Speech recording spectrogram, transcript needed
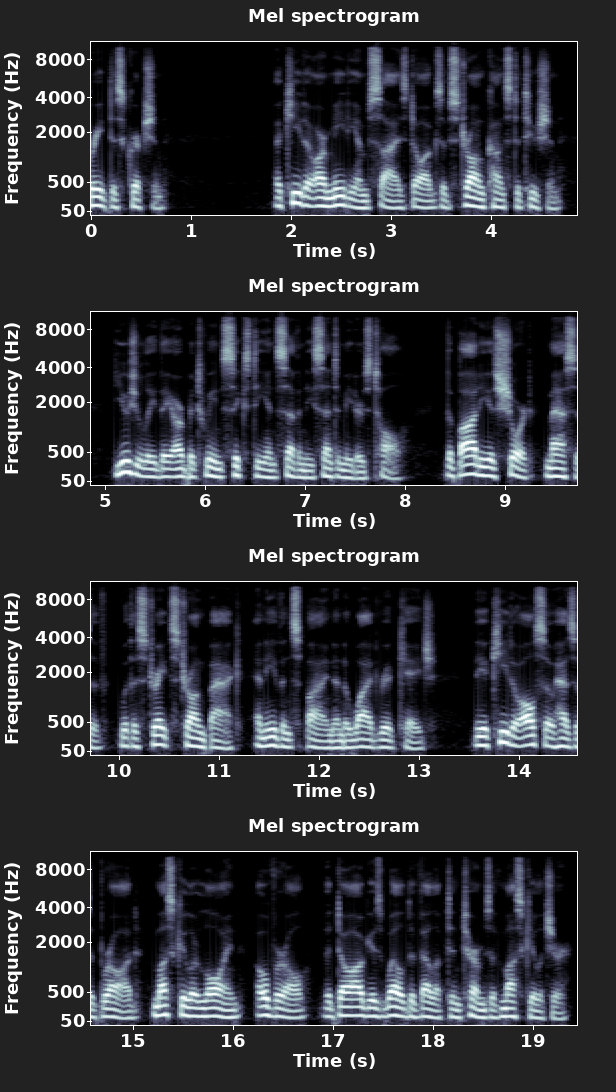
Breed description. Akita are medium-sized dogs of strong constitution. Usually they are between 60 and 70 centimeters tall. The body is short, massive, with a straight strong back, an even spine and a wide rib cage. The Akita also has a broad, muscular loin, overall, the dog is well developed in terms of musculature.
